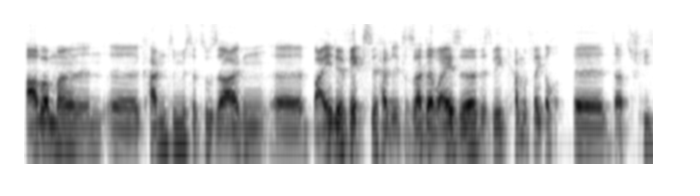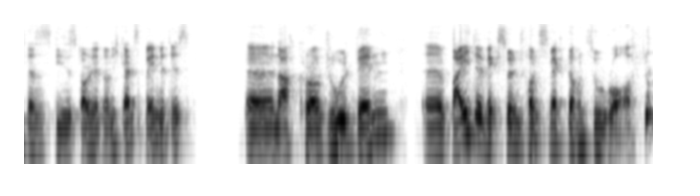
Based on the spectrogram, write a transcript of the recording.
aber man äh, kann zumindest dazu sagen, äh, beide wechseln, also interessanterweise, deswegen kann man vielleicht auch äh, dazu schließen, dass es diese Story noch nicht ganz beendet ist, äh, nach Crown Jewel, denn äh, beide wechseln von SmackDown zu Raw.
